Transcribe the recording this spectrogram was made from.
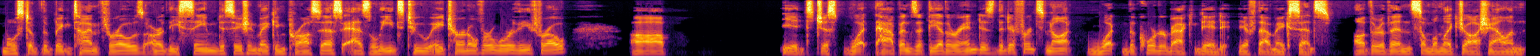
most of the big time throws are the same decision making process as leads to a turnover worthy throw. Uh, it's just what happens at the other end is the difference, not what the quarterback did, if that makes sense. Other than someone like Josh Allen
